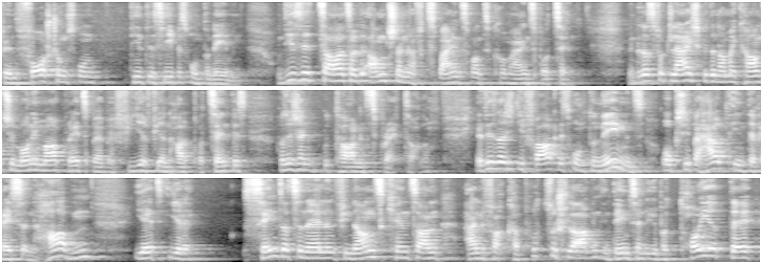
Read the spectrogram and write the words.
für ein forschungs- und intensives Unternehmen. Und diese Zahl sollte ansteigen auf 22,1 Prozent. Wenn du das vergleichst mit den amerikanischen Money Market Rates, bei 4, 4,5 Prozent ist, hast du einen brutalen Spread. Oder? Jetzt ist natürlich die Frage des Unternehmens, ob sie überhaupt Interessen haben, jetzt ihre sensationellen Finanzkennzahlen einfach kaputt zu schlagen, indem sie eine überteuerte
